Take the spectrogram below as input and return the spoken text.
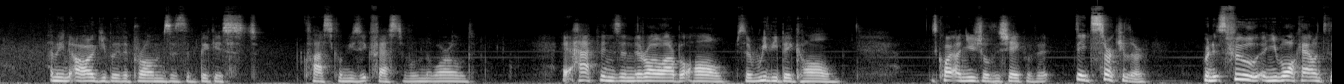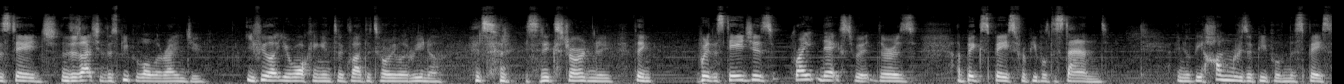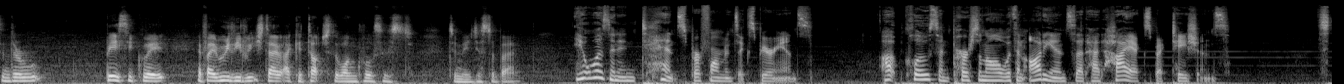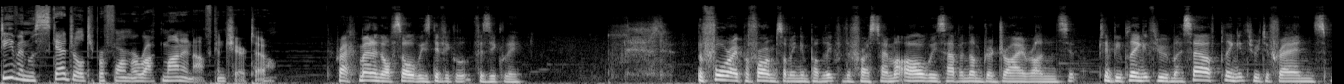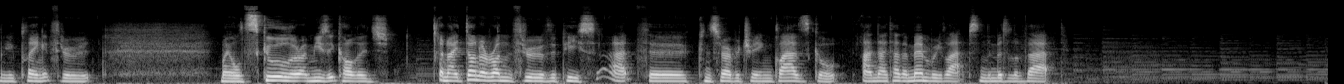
I mean, arguably, the proms is the biggest classical music festival in the world. It happens in the Royal Albert Hall. It's a really big hall. It's quite unusual the shape of it. It's circular. When it's full and you walk out onto the stage and there's actually there's people all around you, you feel like you're walking into a gladiatorial arena. It's it's an extraordinary thing. Where the stage is, right next to it, there is a big space for people to stand, and there'll be hundreds of people in the space. And they're basically, if I really reached out, I could touch the one closest to me, just about. It was an intense performance experience, up close and personal with an audience that had high expectations. Steven was scheduled to perform a Rachmaninoff concerto. Rachmaninoff's always difficult physically. Before I perform something in public for the first time, I always have a number of dry runs, simply playing it through myself, playing it through to friends, maybe playing it through my old school or a music college. And I'd done a run through of the piece at the conservatory in Glasgow, and I'd had a memory lapse in the middle of that.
